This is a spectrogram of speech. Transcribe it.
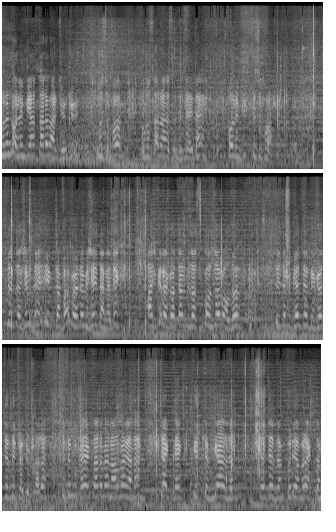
Bunun olimpiyatları var çünkü. Bu spor uluslararası düzeyde olimpik bir spor. Biz de şimdi ilk defa böyle bir şey denedik. Aşkırek Otel bize sponsor oldu. İşte bu getirdi, götürdü çocukları. Bütün bu kayakları ben Almanya'dan tek tek gittim, geldim, getirdim, buraya bıraktım.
